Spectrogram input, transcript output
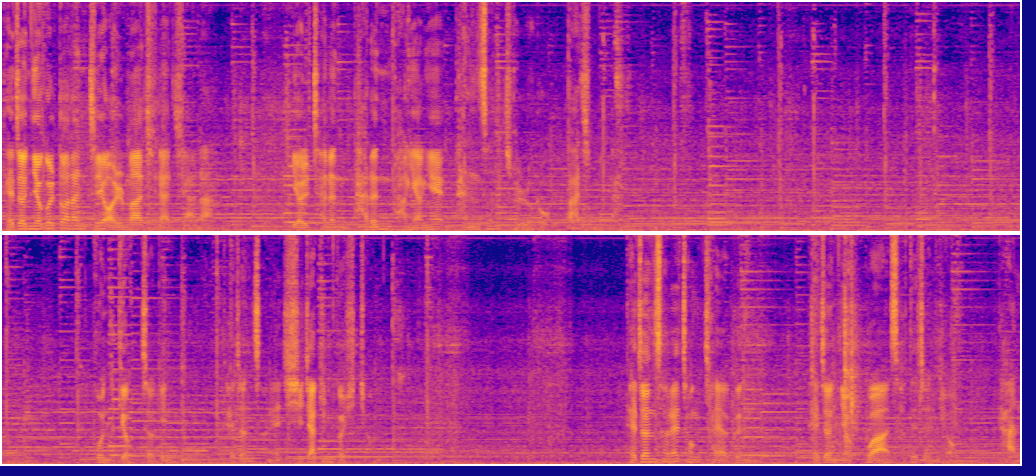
대전역을 떠난 지 얼마 지나지 않아 열차는 다른 방향의 단선 철로로 빠집니다. 본격적인 대전선의 시작인 것이죠. 대전선의 정차역은 대전역과 서대전역 단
